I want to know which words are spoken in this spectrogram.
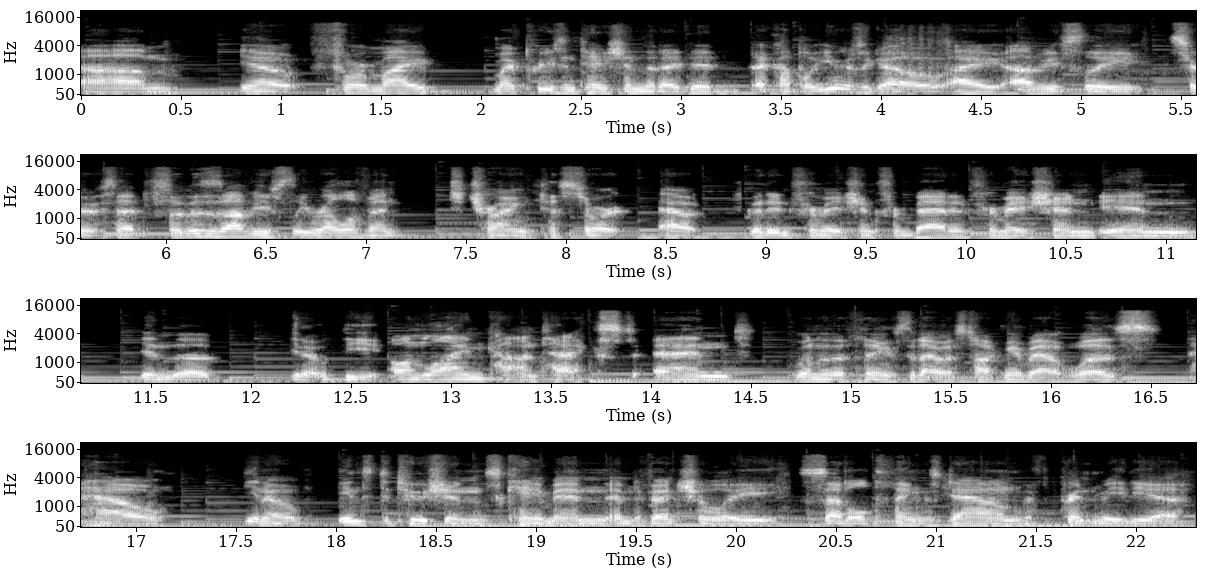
Um, you know, for my my presentation that I did a couple years ago, I obviously sort of said, so this is obviously relevant to trying to sort out good information from bad information in in the you know the online context. And one of the things that I was talking about was how you know, institutions came in and eventually settled things down with print media,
